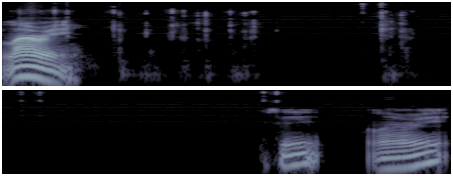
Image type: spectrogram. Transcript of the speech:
Larry. See? Larry.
